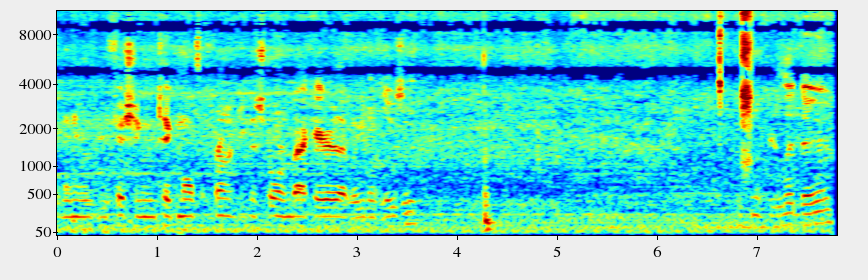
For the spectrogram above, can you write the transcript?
So when you're, you're fishing, you take them off the front. You can store them back here. That way you don't lose them. Open up your lid there.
